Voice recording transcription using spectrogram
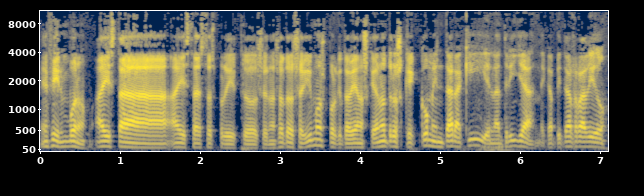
En fin, bueno, ahí está, ahí está estos proyectos. Nosotros seguimos porque todavía nos quedan otros que comentar aquí en la trilla de Capital Radio.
